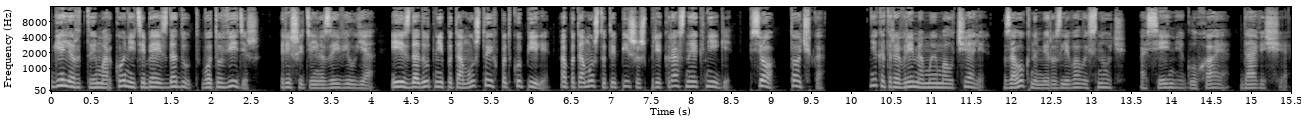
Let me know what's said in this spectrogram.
«Геллерт и Маркони тебя издадут, вот увидишь», — решительно заявил я. «И издадут не потому, что их подкупили, а потому, что ты пишешь прекрасные книги. Все, точка». Некоторое время мы молчали. За окнами разливалась ночь, осенняя, глухая, давящая.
